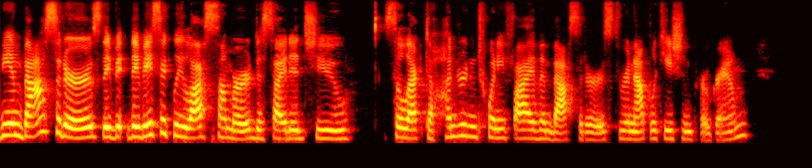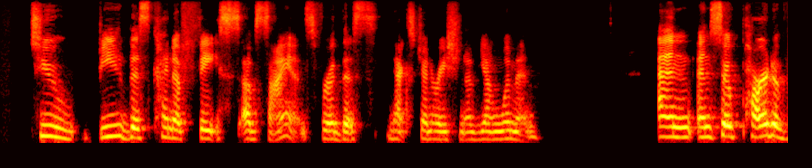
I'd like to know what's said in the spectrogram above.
The ambassadors, they, they basically last summer decided to select 125 ambassadors through an application program to be this kind of face of science for this next generation of young women. And, and so part of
